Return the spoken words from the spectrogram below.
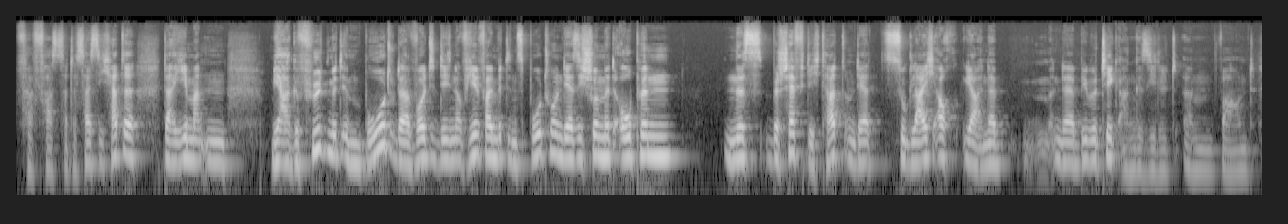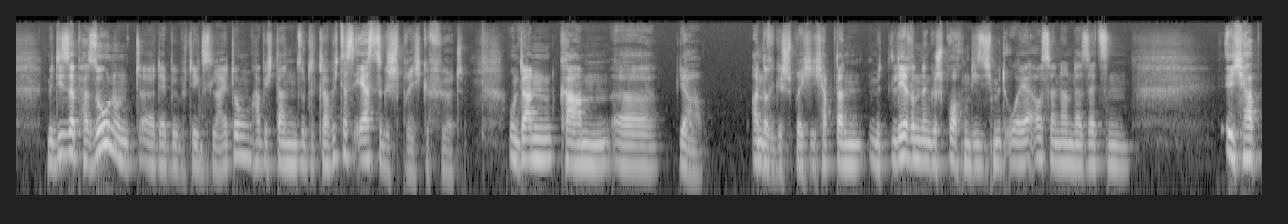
verfasst hat. Das heißt, ich hatte da jemanden ja gefühlt mit im Boot oder wollte den auf jeden Fall mit ins Boot holen, der sich schon mit Open beschäftigt hat und der zugleich auch ja, in, der, in der Bibliothek angesiedelt ähm, war. Und mit dieser Person und äh, der Bibliotheksleitung habe ich dann, so, glaube ich, das erste Gespräch geführt. Und dann kamen äh, ja, andere Gespräche. Ich habe dann mit Lehrenden gesprochen, die sich mit OER auseinandersetzen. Ich habe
